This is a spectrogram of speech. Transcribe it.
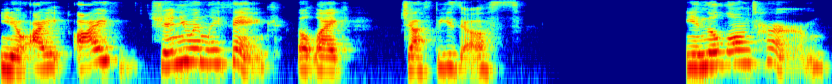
you know i i genuinely think that like jeff bezos in the long term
